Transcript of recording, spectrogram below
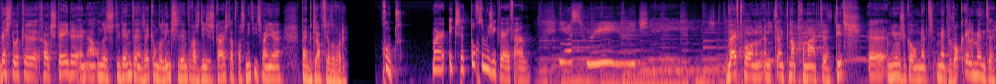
westelijke grote steden en eh, onder studenten... en zeker onder linkse studenten was Jesus Christ... dat was niet iets waar je bij betrapt wilde worden. Goed, maar ik zet toch de muziek weer even aan. Yes, really Het blijft gewoon een, een, knap gemaakte kitsch uh, musical met, met rock-elementen.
